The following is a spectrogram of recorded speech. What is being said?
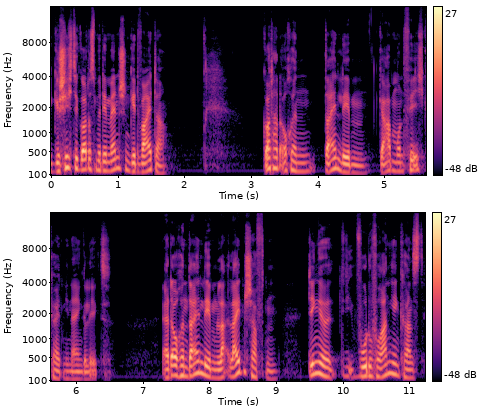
Die Geschichte Gottes mit den Menschen geht weiter. Gott hat auch in dein Leben Gaben und Fähigkeiten hineingelegt. Er hat auch in dein Leben Leidenschaften, Dinge, die, wo du vorangehen kannst.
